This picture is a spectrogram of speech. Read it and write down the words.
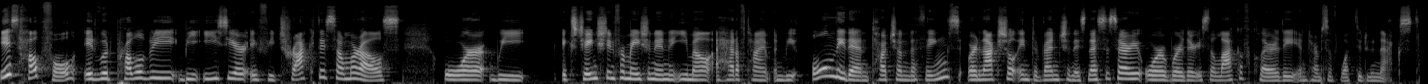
is helpful, it would probably be easier if we track this somewhere else or we exchanged information in an email ahead of time and we only then touch on the things where an actual intervention is necessary or where there is a lack of clarity in terms of what to do next.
